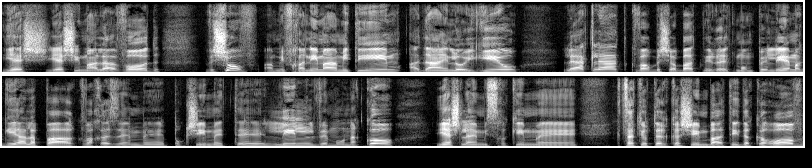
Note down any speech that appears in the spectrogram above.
יש, יש עם מה לעבוד. ושוב, המבחנים האמיתיים עדיין לא הגיעו. לאט לאט, כבר בשבת נראה את מונפליה מגיע לפארק, ואחרי זה הם אה, פוגשים את אה, ליל ומונקו. יש להם משחקים אה, קצת יותר קשים בעתיד הקרוב,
